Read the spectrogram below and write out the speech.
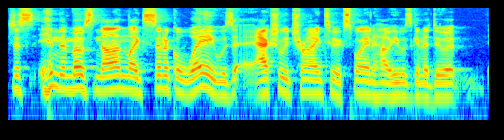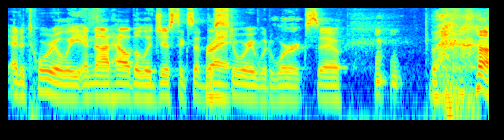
just in the most non like cynical way, was actually trying to explain how he was going to do it editorially and not how the logistics of the Right. story would work. So, but Uh,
